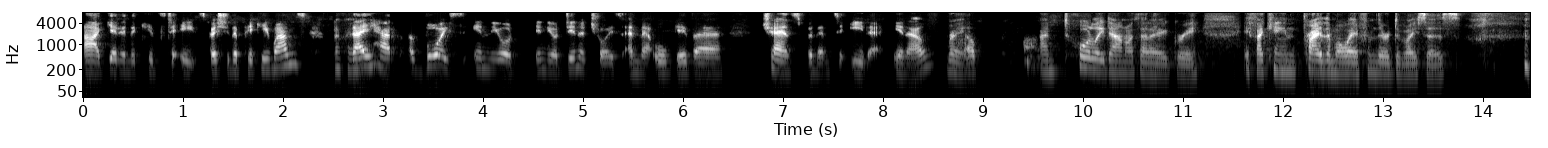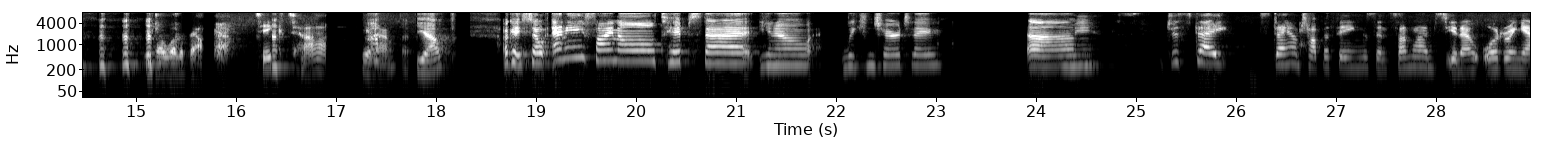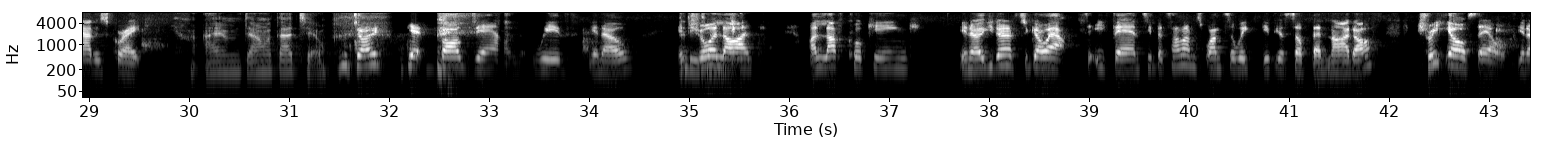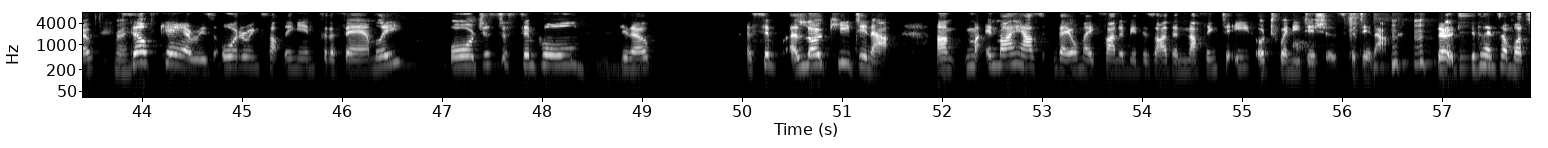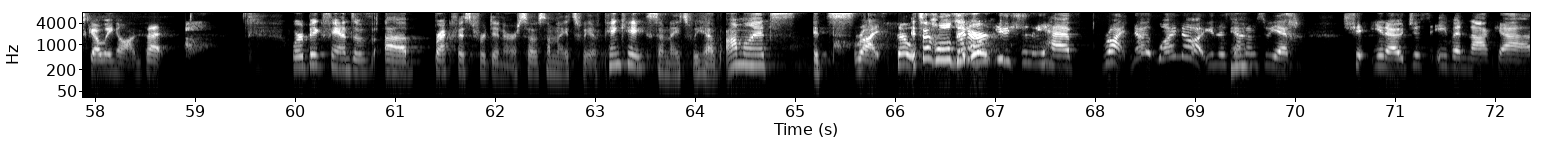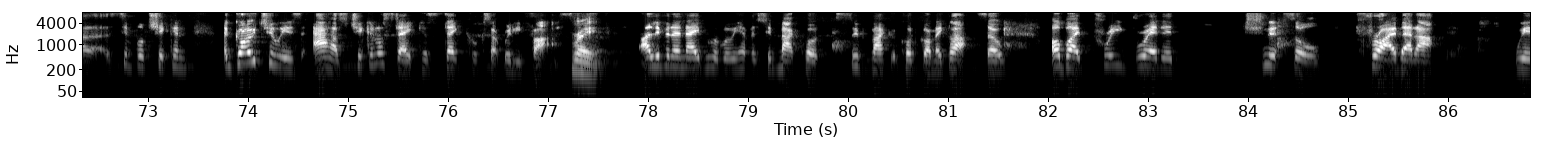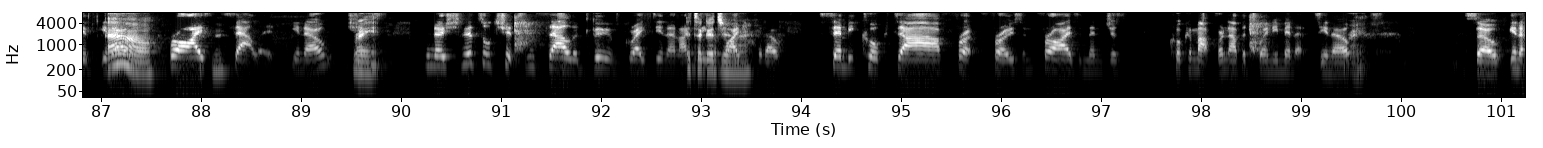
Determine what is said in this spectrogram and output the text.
uh, getting the kids to eat, especially the picky ones. Okay. They have a voice in your in your dinner choice, and that will give a chance for them to eat it. You know, right. I'm totally down with that. I agree. If I can pry them away from their devices. you know what about that? TikTok. You know. Yep. Okay, so any final tips that, you know, we can share today? Um, Me? just stay stay on top of things and sometimes you know ordering out is great I'm down with that too. don't get bogged down with you know enjoy life i love cooking you know you don't have to go out to eat fancy but sometimes once a week give yourself that night off treat yourself you know Right. self-care is ordering something in for the family or just a simple you know a simple a low-key dinner um, in my house, they all make fun of me. There's either nothing to eat or 20 dishes for dinner. so it depends on what's going on. But We're big fans of uh, breakfast for dinner. So some nights we have pancakes, some nights we have omelets. It's right, so it's a whole so dinner. we'll usually have right. No, why not? You know, Yeah. sometimes we have, you know, just even like a simple chicken. A go-to is our house chicken or steak because steak cooks up really fast. Right. I live in a neighborhood where we have a supermarket called, supermarket called Gourmet Glatt. So I'll buy pre-breaded schnitzel, fry that up with you know Oh, fries and salad. You know, Chips, right. You know, schnitzel chips and salad. Boom, great dinner. And I It's a good buy, dinner. You know, semi-cooked uh, fro- frozen fries and then just cook them up for another twenty minutes. You know, Right. so you know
